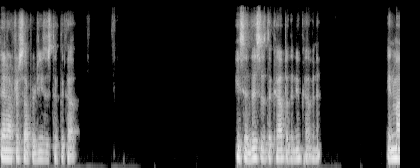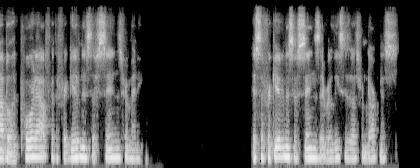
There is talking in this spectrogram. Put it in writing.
Then after supper, Jesus took the cup. He said, This is the cup of the new covenant in my blood, poured out for the forgiveness of sins for many. It's the forgiveness of sins that releases us from darkness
